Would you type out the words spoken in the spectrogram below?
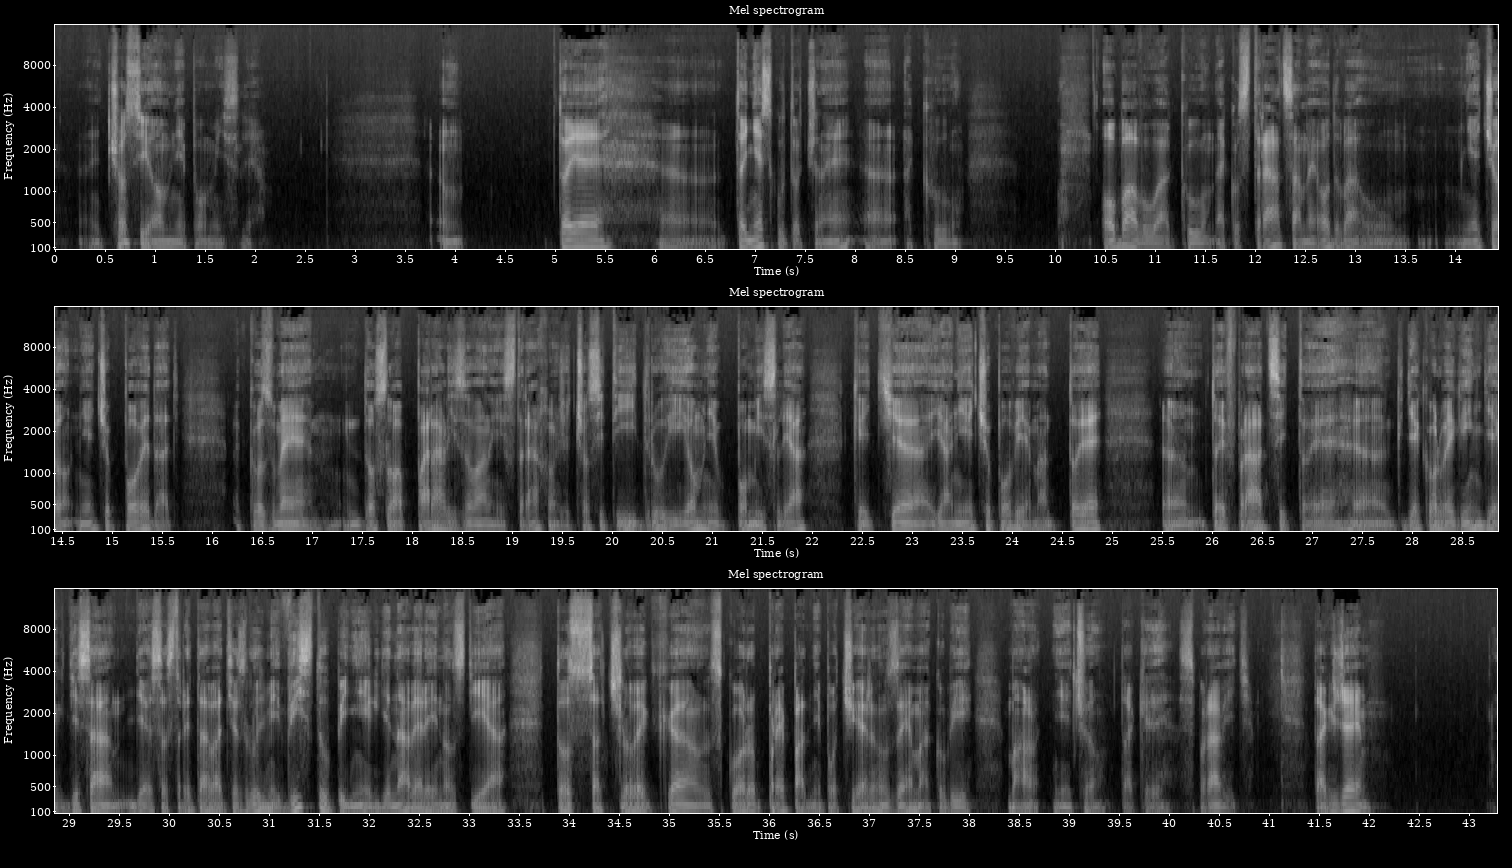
Čo si o mne pomyslia? Hm, to je, to je neskutočné, akú, obavu, akú, ako strácame odvahu niečo, niečo povedať, ako sme doslova paralizovaní strachom, že čo si tí druhí o mne pomyslia, keď eh, ja niečo poviem. A to je, Ehm, to je v práci, to je eh, kdekoľvek inde, kde sa, kde sa stretávate s ľuďmi, vystúpiť niekde na verejnosti a to sa človek skôr prepadne po čiernu zem, ako by mal niečo také spraviť. Takže E,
